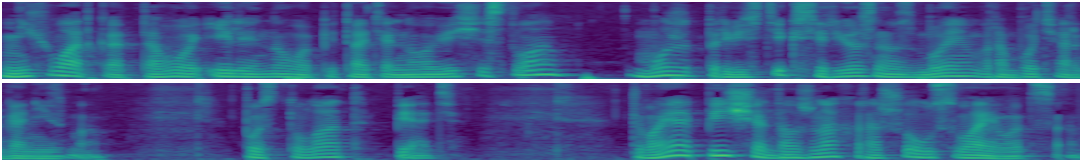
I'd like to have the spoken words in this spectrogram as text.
Нехватка того или иного питательного вещества может привести к серьезным сбоям в работе организма. Постулат 5. Твоя пища должна хорошо усваиваться,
